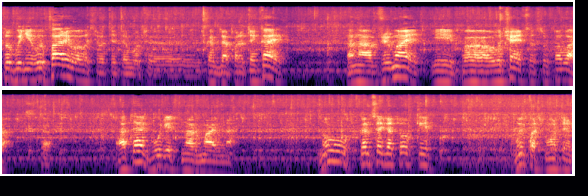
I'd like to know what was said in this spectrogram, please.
Чтобы не выпаривалось вот это вот, э, когда протыкаешь она обжимает и получается суховато. А так будет нормально. Ну, в конце готовки мы посмотрим.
